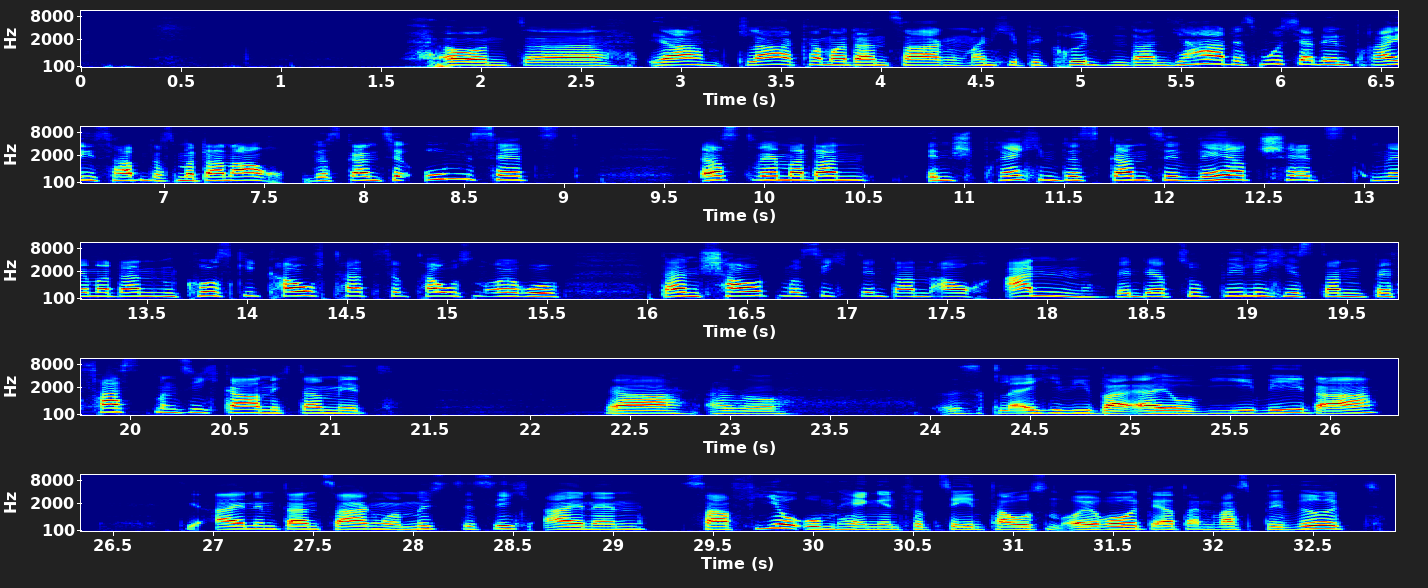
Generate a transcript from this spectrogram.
Und äh, ja, klar kann man dann sagen, manche begründen dann, ja, das muss ja den Preis haben, dass man dann auch das Ganze umsetzt. Erst wenn man dann entsprechend das Ganze wertschätzt und wenn man dann einen Kurs gekauft hat für 1000 Euro, dann schaut man sich den dann auch an. Wenn der zu billig ist, dann befasst man sich gar nicht damit. Ja, also das gleiche wie bei IOW da. Die einem dann sagen, man müsste sich einen Saphir umhängen für 10.000 Euro, der dann was bewirkt.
